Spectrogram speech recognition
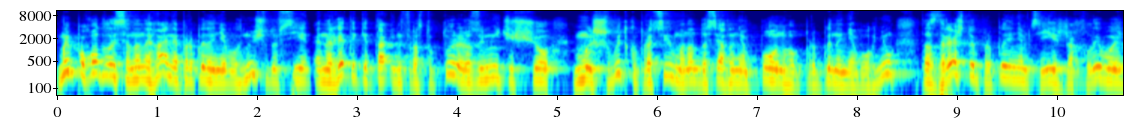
Ми погодилися на негайне припинення вогню щодо всієї енергетики та інфраструктури, розуміючи, що ми швидко працюємо над досягненням повного припинення вогню та, зрештою, припиненням цієї жахливої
